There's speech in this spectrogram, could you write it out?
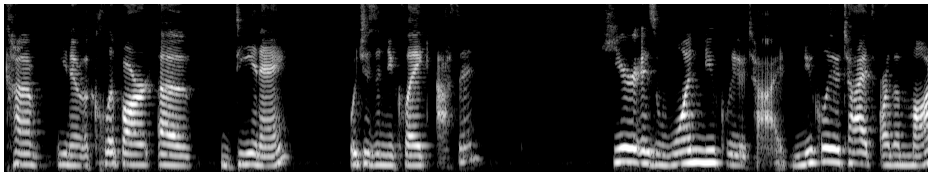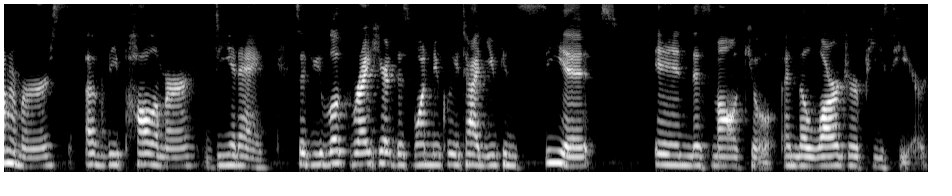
kind of you know a clip art of DNA, which is a nucleic acid. Here is one nucleotide. Nucleotides are the monomers of the polymer DNA. So if you look right here at this one nucleotide, you can see it in this molecule in the larger piece here.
